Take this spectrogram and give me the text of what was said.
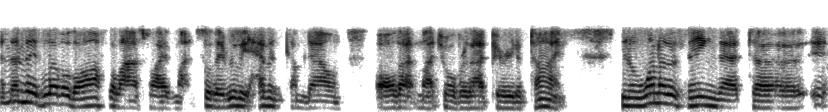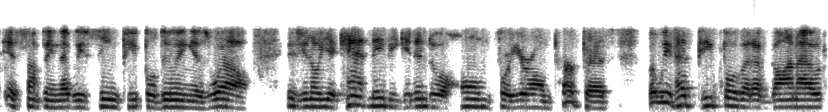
and then they've leveled off the last five months. So they really haven't come down all that much over that period of time. You know, one other thing that uh, is something that we've seen people doing as well is, you know, you can't maybe get into a home for your own purpose, but we've had people that have gone out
